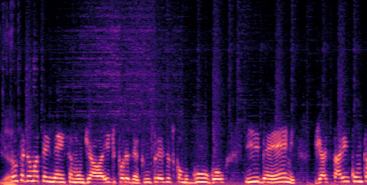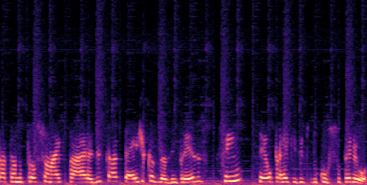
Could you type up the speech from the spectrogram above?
Yeah. Então você vê uma tendência mundial aí de, por exemplo, empresas como Google e IBM já estarem contratando profissionais para áreas estratégicas das empresas sem ter o pré-requisito do curso superior.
